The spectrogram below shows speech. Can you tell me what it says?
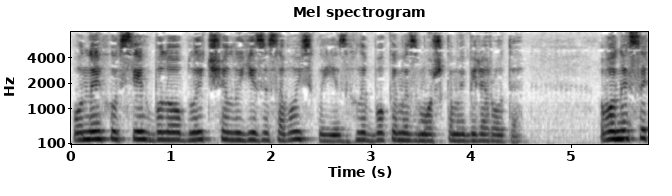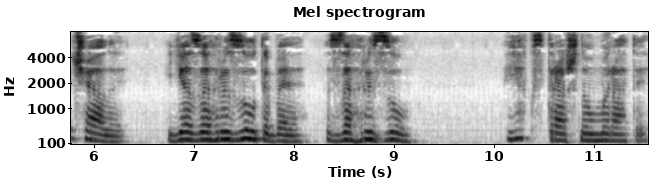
У них у всіх було обличчя Луїзи Савойської з глибокими зморшками біля рота. Вони сичали Я загризу тебе, загризу. Як страшно вмирати.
